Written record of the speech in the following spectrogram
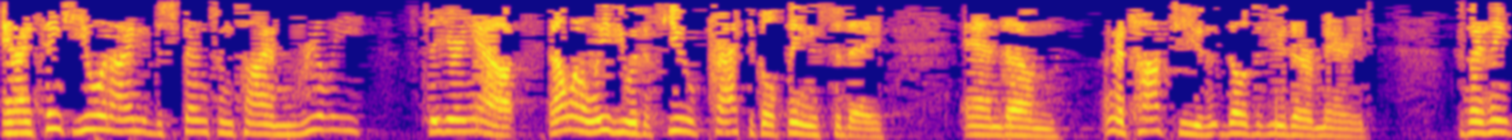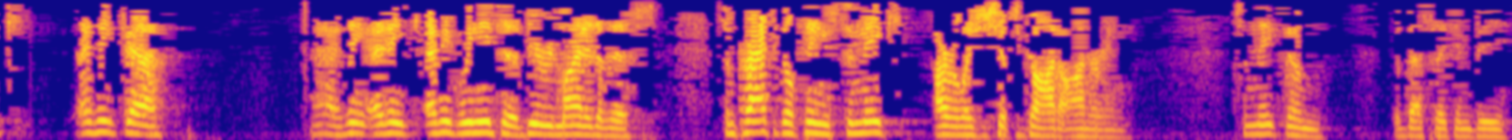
And I think you and I need to spend some time really figuring out, and I want to leave you with a few practical things today. And um, I'm going to talk to you, those of you that are married, because I think, I think, uh, I think, I think, I think we need to be reminded of this. Some practical things to make our relationships God honoring, to make them the best they can be.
